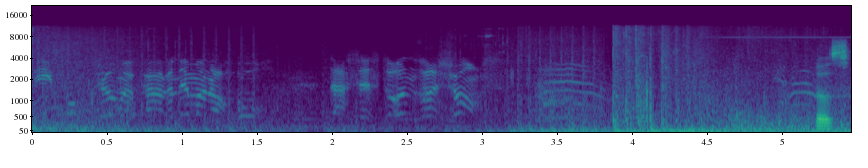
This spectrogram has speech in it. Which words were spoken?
Die Funktürme fahren immer noch hoch. Das ist unsere Chance. Los.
